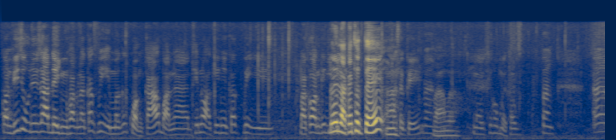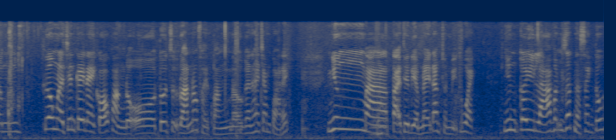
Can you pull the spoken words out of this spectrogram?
còn ví dụ như gia đình hoặc là các vị mà cứ quảng cáo bảo là thế nọ kia như các vị bà con cái Đây là cái thực tế. À. thực tế vâng. Vâng vâng. này chứ không phải không Ờm, thưa ông là trên cây này có khoảng độ tôi dự đoán nó phải khoảng độ gần 200 quả đấy. Nhưng mà tại thời điểm này đang chuẩn bị thu hoạch. Nhưng cây lá vẫn rất là xanh tốt.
